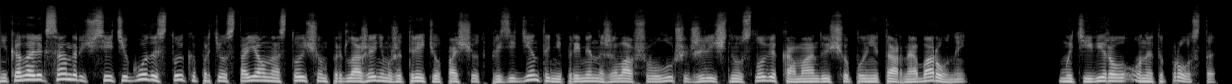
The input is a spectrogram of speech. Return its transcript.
Николай Александрович все эти годы стойко противостоял настойчивым предложениям уже третьего по счету президента, непременно желавшего улучшить жилищные условия командующего планетарной обороной. Мотивировал он это просто.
